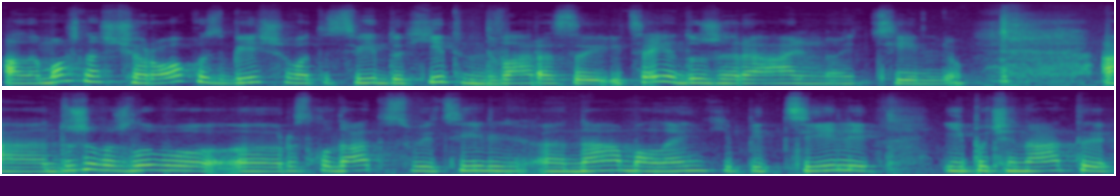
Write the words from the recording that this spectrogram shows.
Але можна щороку збільшувати свій дохід в два рази, і це є дуже реальною ціллю. Дуже важливо е, розкладати свою ціль е, на маленькі підцілі і починати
